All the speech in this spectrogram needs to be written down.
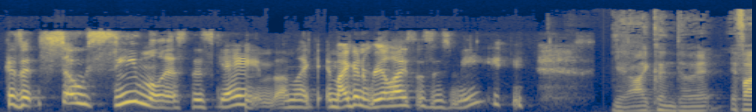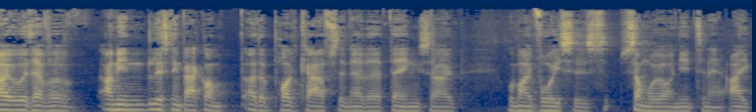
Because it's so seamless, this game. I'm like, am I going to realize this is me? yeah, I couldn't do it. If I was ever, I mean, listening back on other podcasts and other things, I with my voices somewhere on the internet, I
